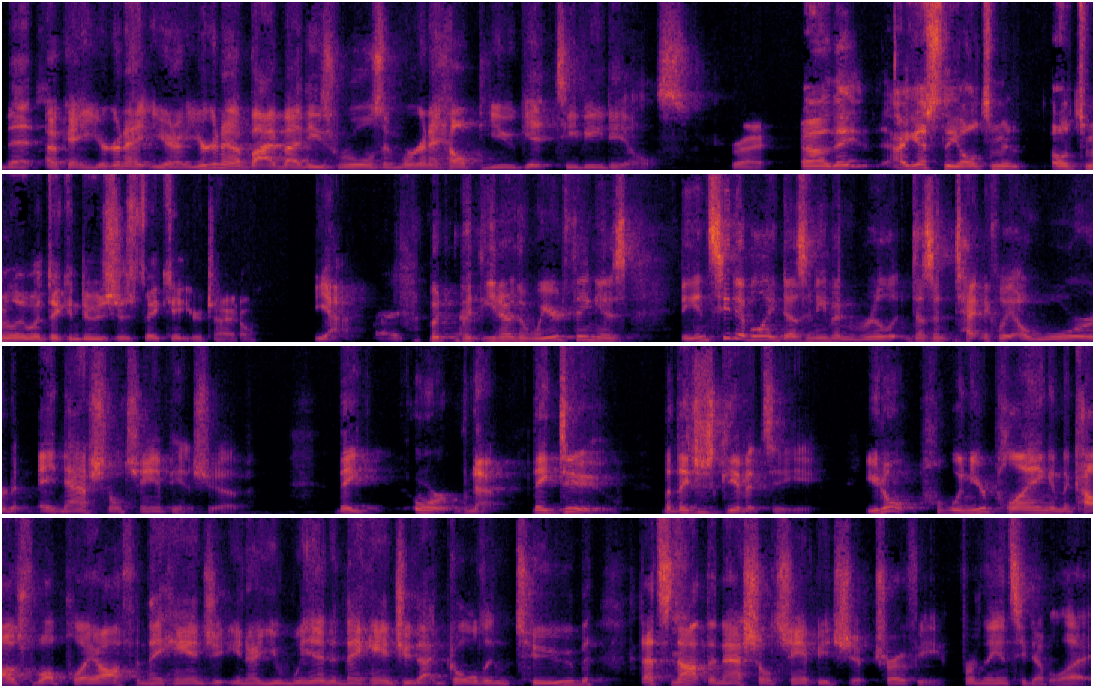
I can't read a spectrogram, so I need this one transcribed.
that okay, you're gonna you know you're gonna abide by these rules, and we're gonna help you get TV deals. Right. Uh, they. I guess the ultimate ultimately what they can do is just vacate your title. Yeah. Right. But but you know the weird thing is the NCAA doesn't even really doesn't technically award a national championship. They or no, they do, but they just give it to you. You don't when you're playing in the college football playoff and they hand you, you know, you win and they hand you that golden tube. That's not the national championship trophy from the NCAA.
